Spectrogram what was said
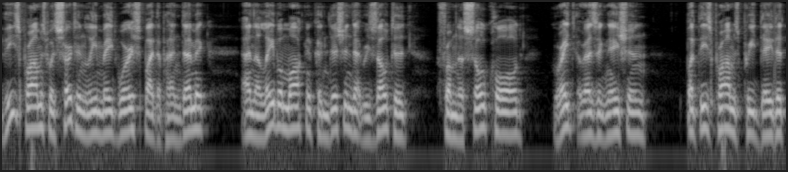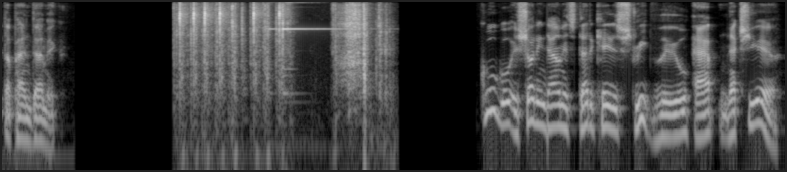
These problems were certainly made worse by the pandemic and the labor market condition that resulted from the so called Great Resignation, but these problems predated the pandemic. Google is shutting down its dedicated Street View app next year.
